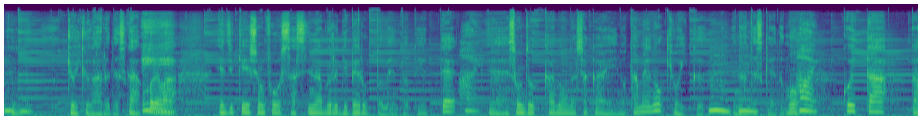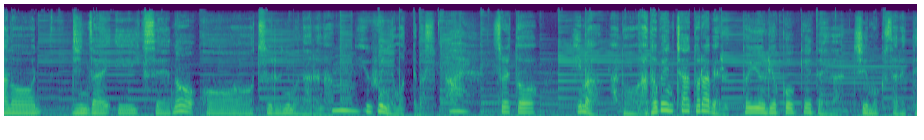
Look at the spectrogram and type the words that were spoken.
うんうん、教育があるんですがこれは、えー Education for Sustainable Development といって、はい、えー、存続可能な社会のための教育なんですけれども、うんうんはい、こういったあの人材育成のツールにもなるなというふうに思ってます。うん。はい、それと今あのアドベンチャートラベルという旅行形態が注目されて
